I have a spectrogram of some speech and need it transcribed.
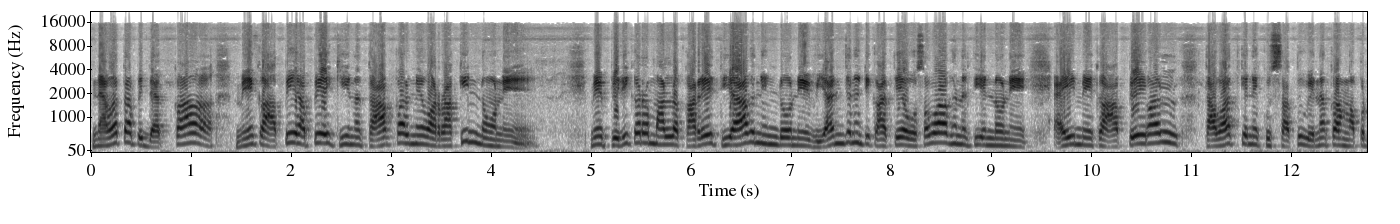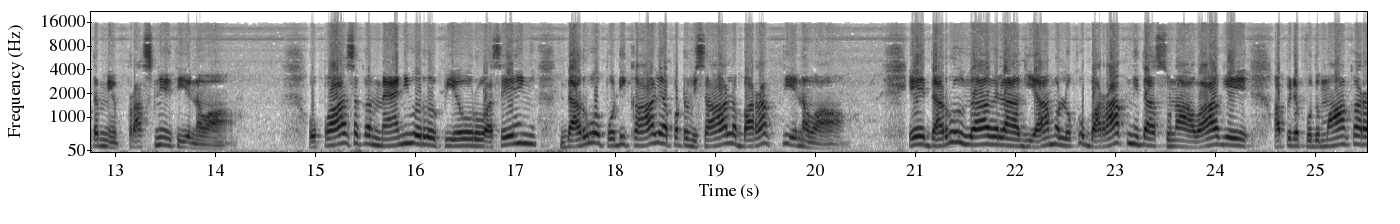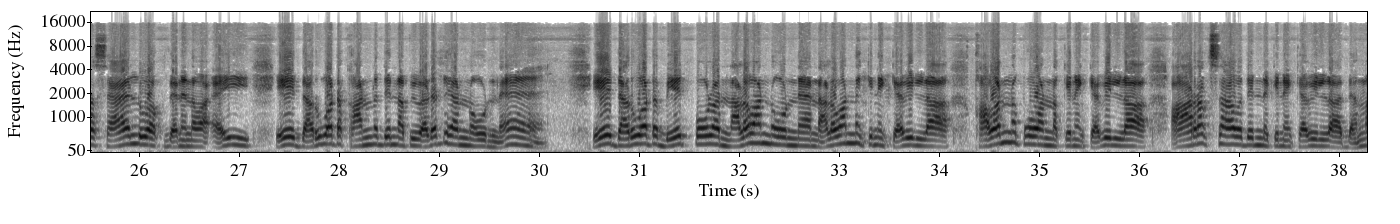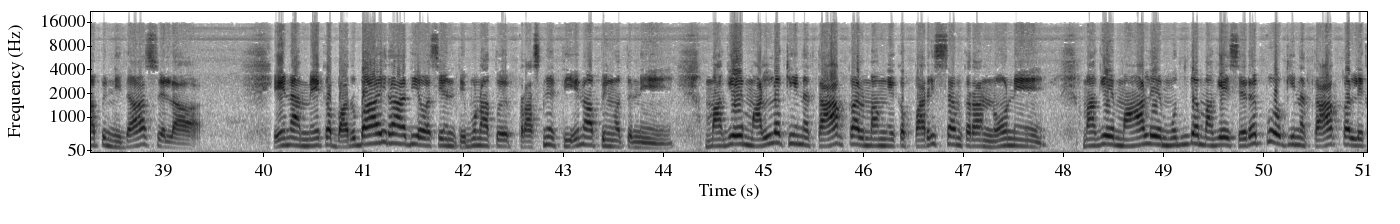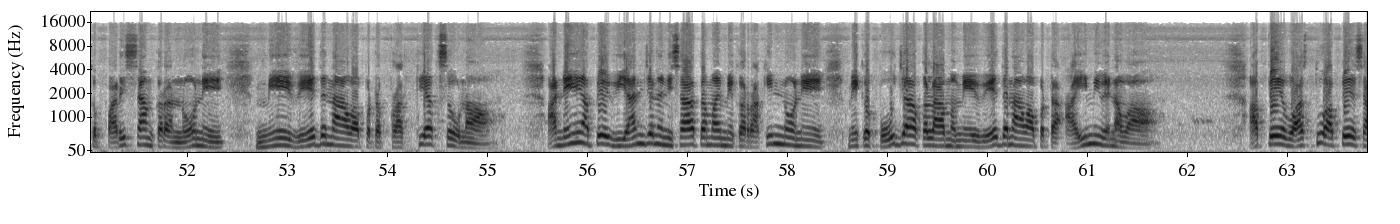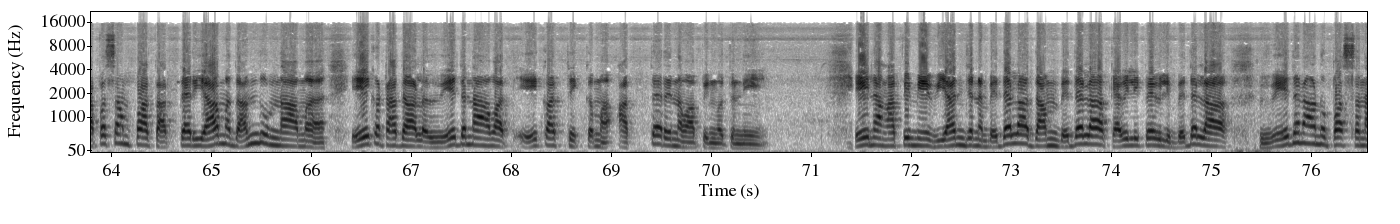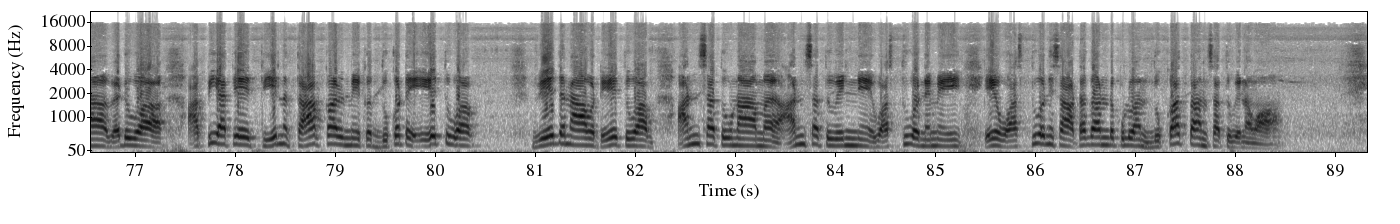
නැවත අපි දැක්කා මේක අපේ අපේ කියන තාක්කල් මේවා රකින්න ඕනේ. මේ පිරිකර මල්ල කරේ තියාගෙන ඉන්න ඕනේ ව්‍යංජන ටික අතේ ඔසවාගෙන තියෙන්න ඕනේ. ඇයි මේක අපේකල් තවත් කෙනෙකු සතු වෙනකන් අපිට මේ ප්‍රශ්නේ තියෙනවා. උපාසක මෑණිවරු පියවරු වශයෙන් දරුව පොඩි කාලේ අපට විශාල බරක් තියෙනවා. ඒ දරුවෝ විවාහ වෙලා ගියාම ලොකු බරක් නිදස් වුණා වාගේ අපිට පුදුමාකාර සෑල්ලුවක් දැනෙනවා. ඇයි? ඒ දරුවට කන්න දෙන්න අපි වැඩට යන්න ඕනේ ඒ දරුවට බේත් පොවලා නලවන්න ඕනේ නලවන්න කෙනෙක් ඇවිල්ලා කවන්න පොවන්න කෙනෙක් ඇවිල්ලා ආරක්ෂාව දෙන්න කෙනෙක් ඇවිල්ලා දැන් අපි නිදාස් වෙලා එහෙනම් මේක බරුබාහිර ආදී වශයෙන් තිබුණත් ඔය ප්‍රශ්නේ තියෙනවා පින්වතුනි. මගේ මල්ල කියන තාක්කල් මම ඒක පරිස්සම් කරන්න ඕනේ. මගේ මාළේ මුද්ද මගේ සෙරප්පුව කියන තාක්කල් ඒක පරිස්සම් කරන්න ඕනේ. මේ වේදනාව අපට ප්‍රත්‍යක්ෂ වුණා. අනේ අපේ ව්‍යංජන නිසා තමයි මේක රකින්න ඕනේ. මේක පූජා කළාම මේ වේදනාව අපට අයිමි වෙනවා. අපේ වස්තු අපේ සැප සම්පත් අත්හැරියාම දන් දුන්නාම ඒකට අදාළ වේදනාවත් ඒකත් එක්කම අත්හැරෙනවා පින්වතුනි. එහෙනම් අපි මේ ව්‍යංජන බෙදලා දම් බෙදලා කැවිලි පෙවිලි බෙදලා වේදනානුපස්සනා වැඩුවා. අපි අතේ තියෙන තාකල් මේක දුකට හේතුවක් වේදනාවට හේතුවක්. අන්සතු වුණාම අන්සතු වෙන්නේ වස්තුව නෙමෙයි. ඒ වස්තුව නිසා අට ගන්න පුළුවන් දුකත් අන්සතු වෙනවා.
